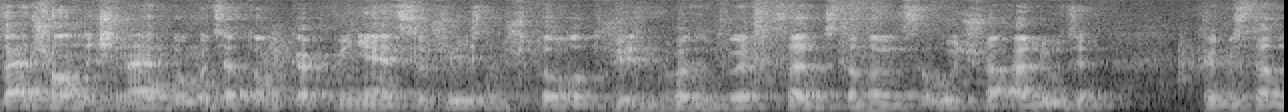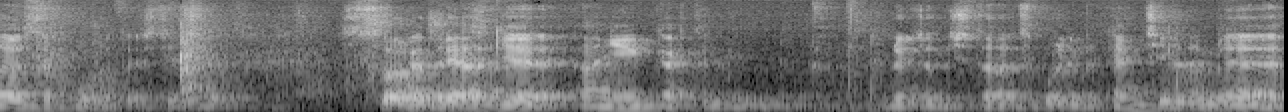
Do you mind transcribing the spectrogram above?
дальше он начинает думать о том, как меняется жизнь, что вот жизнь вроде бы официально становится лучше, а люди как бы становятся хуже. То есть эти ссоры, дрязги, они как-то, люди значит, становятся более меркантильными,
